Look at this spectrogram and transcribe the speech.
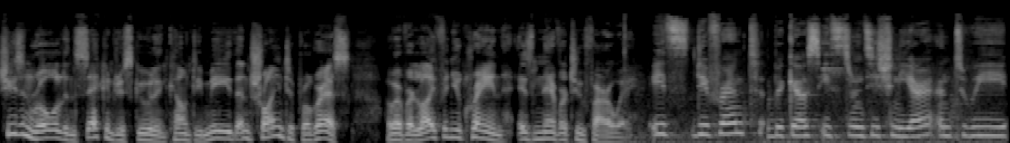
She's enrolled in secondary school in County Meath and trying to progress. However, life in Ukraine is never too far away. It's different because it's transition year and we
